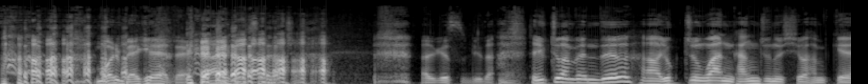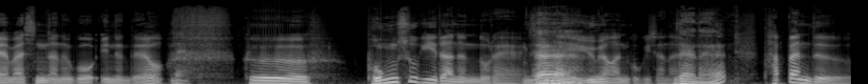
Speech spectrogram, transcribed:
뭘 먹여야 돼. 아, 그렇죠, 그렇죠. 알겠습니다. 네. 자, 육중한 밴드, 아, 육중환 강준우 씨와 함께 말씀 나누고 있는데요. 네. 그, 봉숙이라는 노래, 네. 상당히 유명한 곡이잖아요. 네네 탑밴드에서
